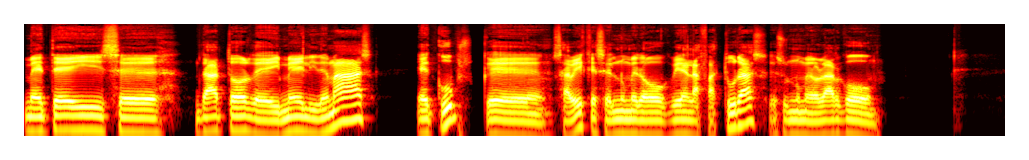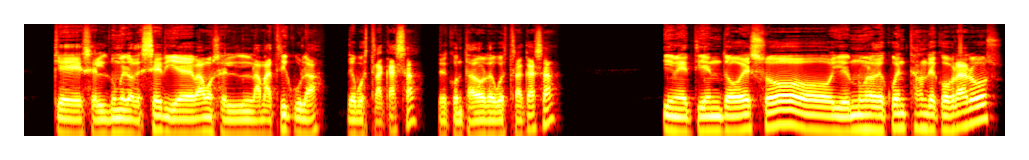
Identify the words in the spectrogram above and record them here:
Metéis eh, datos de email y demás. El CUPS, que sabéis que es el número que viene en las facturas, es un número largo que es el número de serie, vamos, la matrícula de vuestra casa, del contador de vuestra casa y metiendo eso y el número de cuentas donde cobraros,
